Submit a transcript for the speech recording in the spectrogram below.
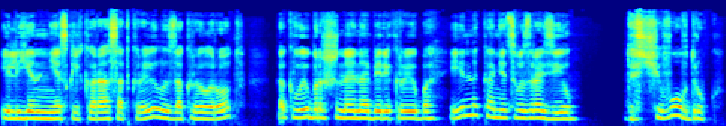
Ильин несколько раз открыл и закрыл рот, как выброшенная на берег рыба, и, наконец, возразил. «Да с чего вдруг?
